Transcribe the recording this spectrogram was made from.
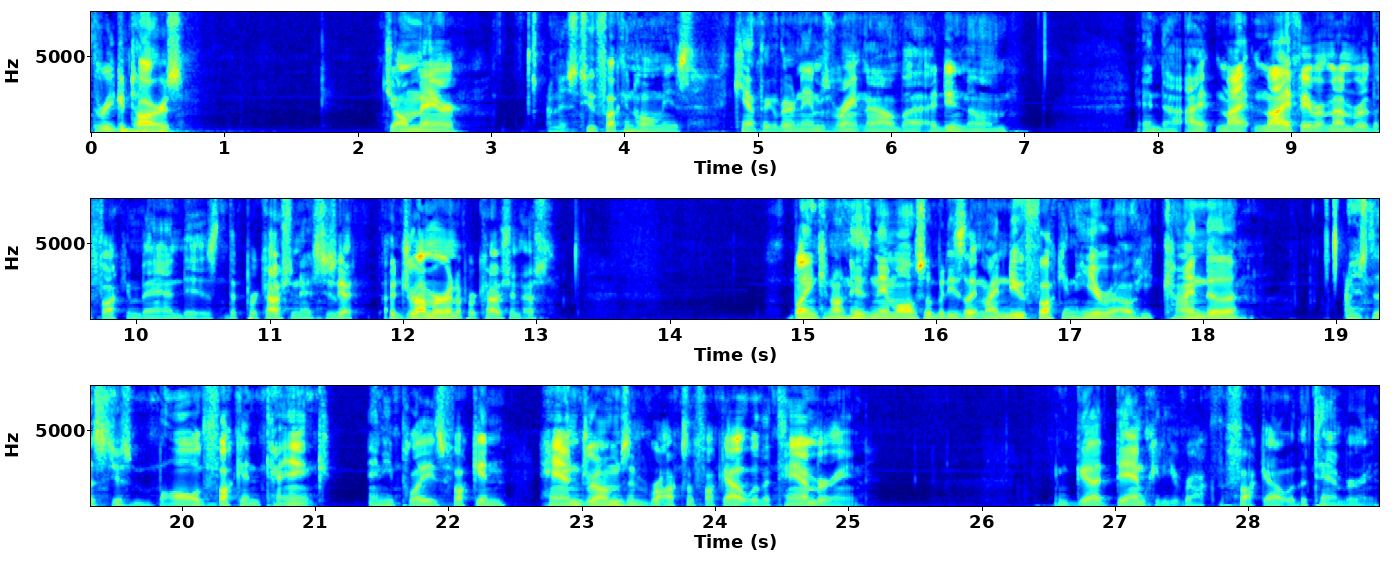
Three guitars. John Mayer and his two fucking homies. Can't think of their names right now, but I do know them. And uh, I my my favorite member of the fucking band is the percussionist. He's got a drummer and a percussionist. Blanking on his name also, but he's like my new fucking hero. He kind of is this just bald fucking tank, and he plays fucking hand drums and rocks the fuck out with a tambourine. And goddamn, could he rock the fuck out with a tambourine?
